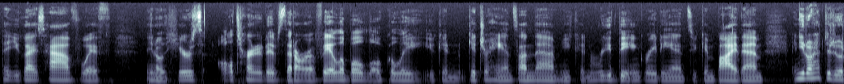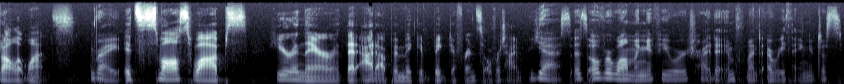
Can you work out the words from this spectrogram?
that you guys have with, you know, here's alternatives that are available locally. You can get your hands on them, you can read the ingredients, you can buy them, and you don't have to do it all at once. Right. It's small swaps here and there that add up and make a big difference over time. Yes, it's overwhelming if you were trying to implement everything. It just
